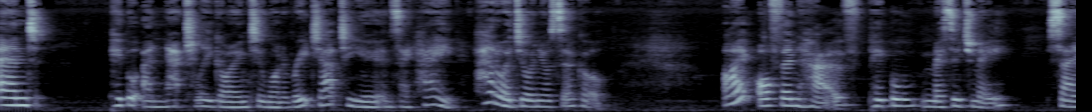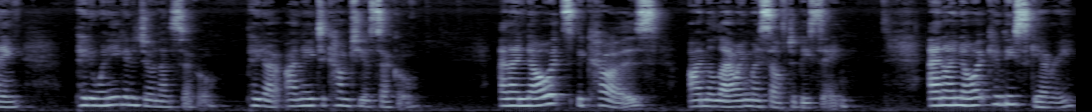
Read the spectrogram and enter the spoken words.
and people are naturally going to want to reach out to you and say, Hey, how do I join your circle? I often have people message me saying, Peter, when are you going to do another circle? Peter, I need to come to your circle. And I know it's because I'm allowing myself to be seen. And I know it can be scary.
